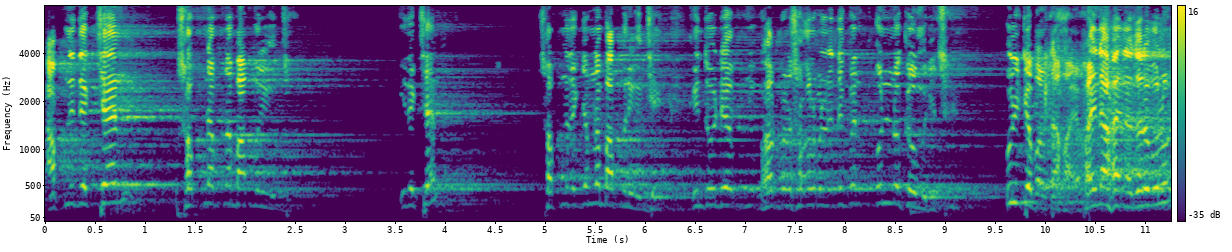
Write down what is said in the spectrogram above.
আপনি দেখছেন, স্বপ্নে আপনার বাপ মরে গেছে। কি দেখছেন? স্বপ্নে দেখছেন আপনার বাপ মরে গেছে। কিন্তু ওইটা ঘর পরে সকালবেলা দেখবেন অন্য কেউ মেরেছে। উল্টে পাল্টা হয়। হয় না হয় না যারা বলুন।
